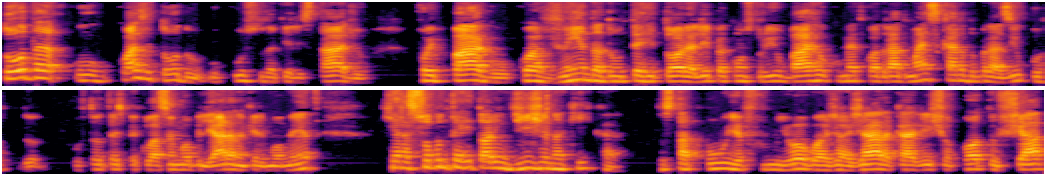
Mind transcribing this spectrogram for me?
toda o quase todo o custo daquele estádio foi pago com a venda de um território ali para construir o bairro com metro quadrado mais caro do Brasil por, por tanta especulação imobiliária naquele momento que era sobre um território indígena aqui cara dos Tapuia, Fumiô, Guajajara, Carixocó, Tuxá.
